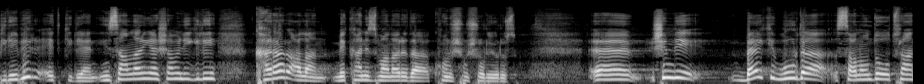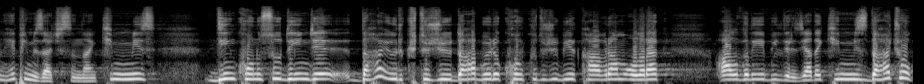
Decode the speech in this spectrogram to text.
birebir etkileyen, insanların yaşamıyla ilgili karar alan mekanizmaları da konuşmuş oluyoruz. E, şimdi belki burada salonda oturan hepimiz açısından kimimiz din konusu deyince daha ürkütücü, daha böyle korkutucu bir kavram olarak algılayabiliriz ya da kimimiz daha çok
